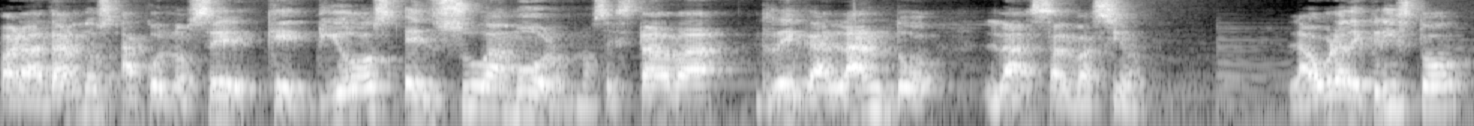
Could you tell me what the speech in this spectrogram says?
para darnos a conocer que Dios en su amor nos estaba regalando la salvación. La obra de Cristo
